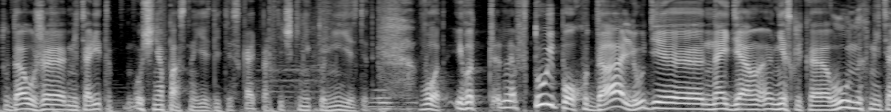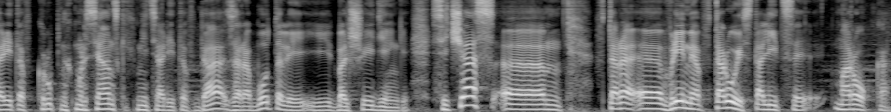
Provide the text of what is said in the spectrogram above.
туда уже метеориты очень опасно ездить искать, практически никто не ездит. Вот. И вот в ту эпоху, да, люди, найдя несколько лунных метеоритов, крупных марсианских метеоритов, да, заработали и большие деньги. Сейчас э, вторая, э, время второй столицы Марокко,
